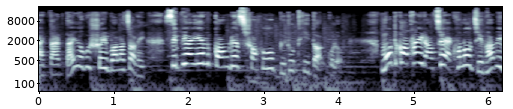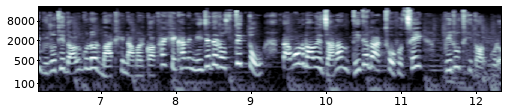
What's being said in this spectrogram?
আর তার তাই অবশ্যই বলা চলে সিপিআইএম, কংগ্রেস সহ বিরোধী দলগুলো। মোট কথাই রাজ্যে এখনও যেভাবে বিরোধী দলগুলোর মাঠে নামার কথা, সেখানে নিজেদের অস্তিত্ব তেমনভাবে জানান দিতে ব্যর্থ হচ্ছে বিরোধী দলগুলো।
